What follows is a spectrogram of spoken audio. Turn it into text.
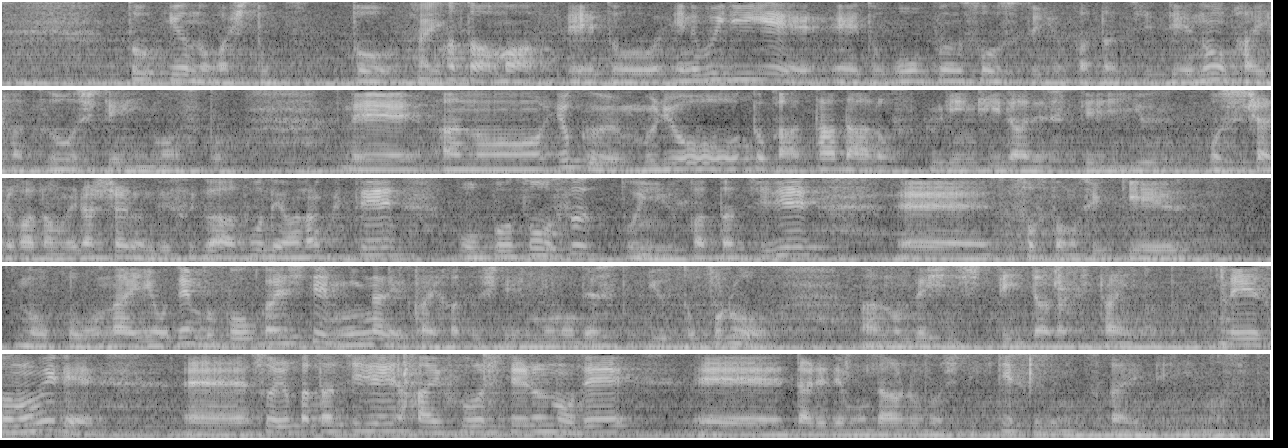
というのが一つと、はい。あとは、まあえー、と NVDA、えー、とオープンソースという形での開発をしていますと。であのよく無料とかただのスクリーンリーダーですっていうおっしゃる方もいらっしゃるんですがそうではなくてオープンソースという形で、えーとソフトの設計のこう内容を全部公開してみんなで開発しているものですというところをあのぜひ知っていただきたいなと。でその上で、えー、そういう形で配布をしているので、えー、誰でもダウンロードしてきてすぐに使えています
